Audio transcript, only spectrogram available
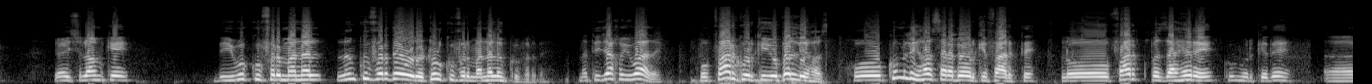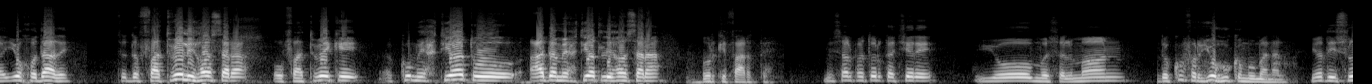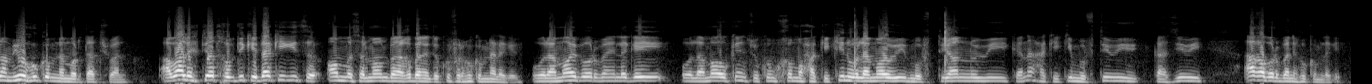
یا اسلام کې د یو کفر منل لن کفر دی او د ټول کفر منل کفر دی نتیجه خو یو ده خو فرق ورکې یو بل لحاظ خو کوم لحاظ سره به ورکې فرق دی نو فرق په ظاهر کوم ورکې دی یو خدا دی څه د فتوی لحاظ سره او فتوی کې کوم احتیاط او عدم احتیاط لحاظ سره ورکې فرق دی مثال په تور کچره یو مسلمان د کفر یو حکم ومنل یا د اسلام یو حکم نه مرتد شول اول احتیاط خو دې کې دا کېږي چې عام مسلمان به هغه باندې د کفر حکم نه لګوي علما به ور باندې لګوي علما او کین چې کوم خو محققین علما وي مفتیان وي کنه حقيقي مفتی وي قاضي وي هغه ور باندې حکم لګوي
